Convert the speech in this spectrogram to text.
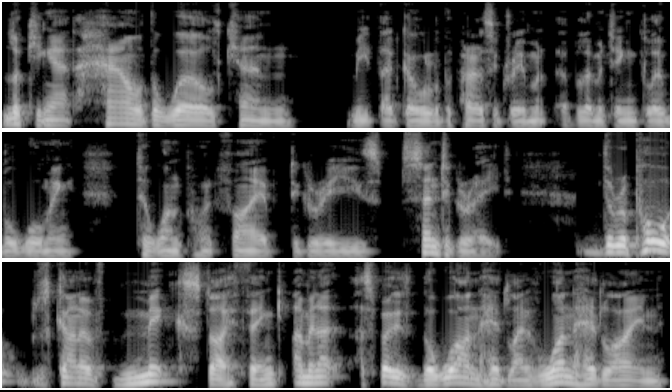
looking at how the world can meet that goal of the Paris Agreement of limiting global warming to 1.5 degrees centigrade. The report was kind of mixed, I think. I mean, I, I suppose the one headline, one headline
